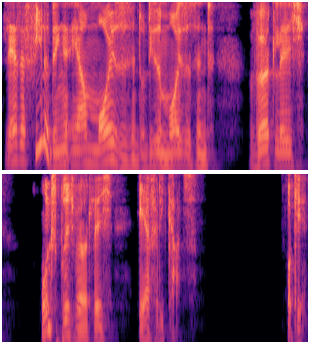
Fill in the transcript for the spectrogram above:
sehr, sehr viele Dinge eher Mäuse sind. Und diese Mäuse sind wörtlich und sprichwörtlich eher für die Katz. Okay,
